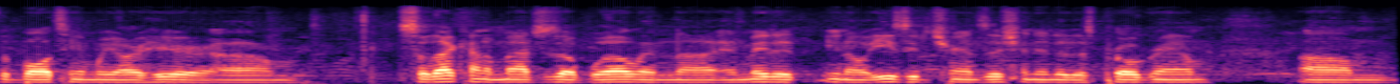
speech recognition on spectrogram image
the ball team we are here. Um, so that kind of matches up well and uh, and made it you know easy to transition into this program. Um,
